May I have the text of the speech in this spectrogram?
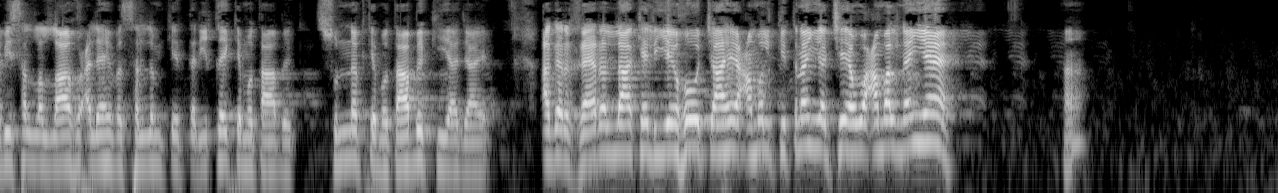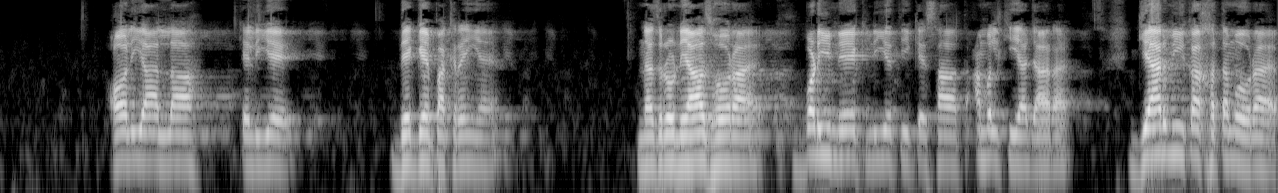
نبی صلی اللہ علیہ وسلم کے طریقے کے مطابق، سنت کے مطابق کیا جائے۔ اگر غیر اللہ کے لیے ہو، چاہے عمل کتنا ہی اچھے ہے وہ عمل نہیں ہے۔ ہاں؟ اولیاء اللہ کے لیے دیگیں پک رہی ہیں۔ نظر و نیاز ہو رہا ہے۔ بڑی نیک نیتی کے ساتھ عمل کیا جا رہا ہے۔ گیارہویں کا ختم ہو رہا ہے۔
